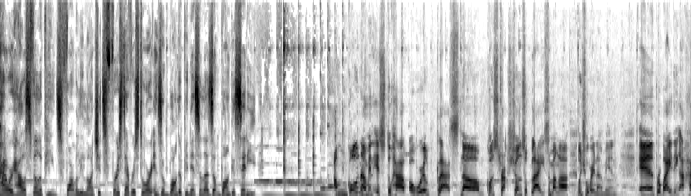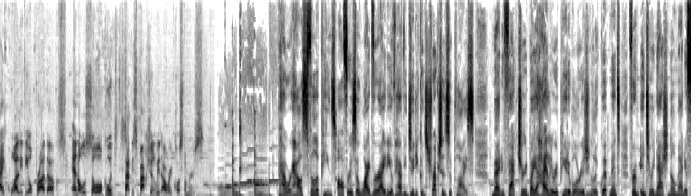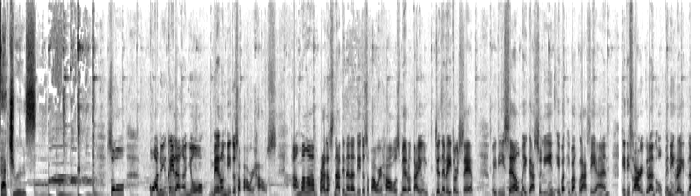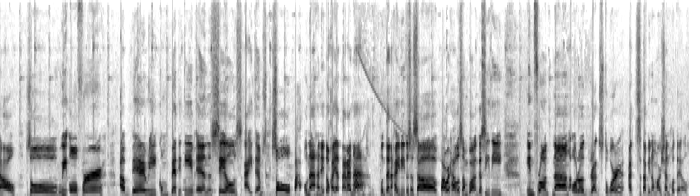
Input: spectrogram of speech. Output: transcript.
Powerhouse Philippines formally launched its first ever store in Zamboanga Peninsula, Zamboanga City. Ang goal namin is to have a world-class na construction supply sa mga consumer namin and providing a high quality of products and also good satisfaction with our customers. Powerhouse Philippines offers a wide variety of heavy duty construction supplies, manufactured by a highly reputable original equipment from international manufacturers. So, kung ano yung kailangan nyo, meron dito sa Powerhouse. Ang mga products natin na nandito sa Powerhouse, meron tayong generator set, may diesel, may gasoline, iba't ibang klase yan. It is our grand opening right now. So, we offer a very competitive and sales items. So, paunahan ito. Kaya tara na, punta na kayo dito sa, sa Powerhouse, Zamboanga City, in front ng Oro Drug Store at sa tabi ng Martian Hotel.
